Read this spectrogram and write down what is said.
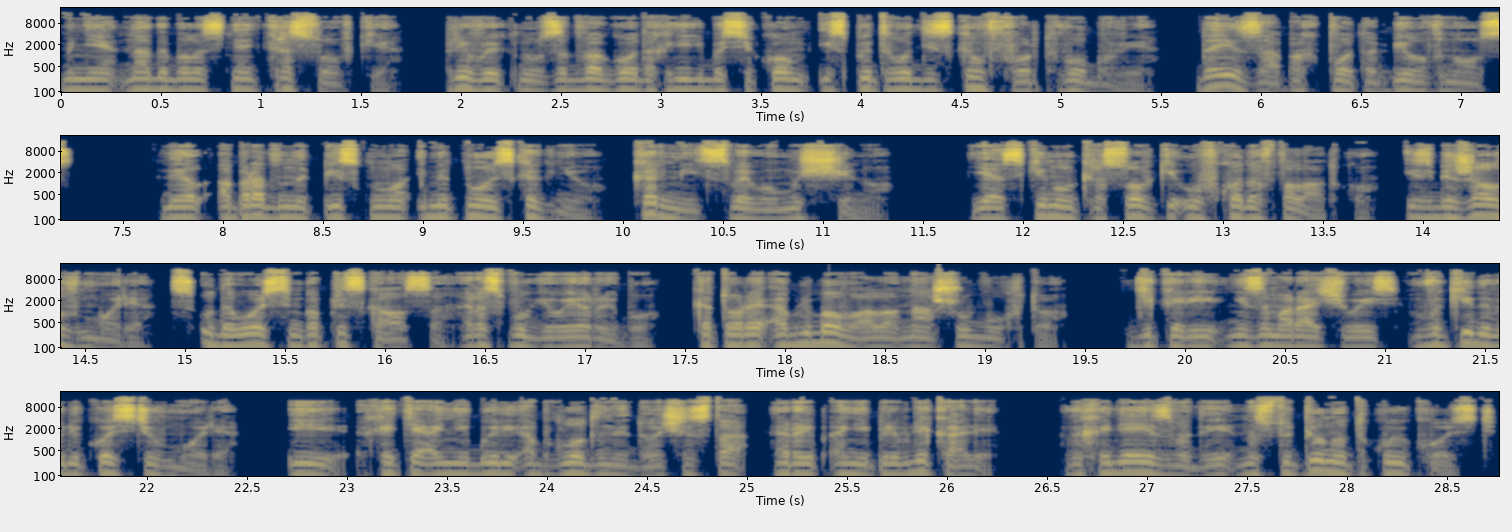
Мне надо было снять кроссовки. Привыкнув за два года ходить босиком, испытывал дискомфорт в обуви, да и запах пота бил в нос. Нел обрадованно пискнула и метнулась к огню, кормить своего мужчину. Я скинул кроссовки у входа в палатку и сбежал в море, с удовольствием поплескался, распугивая рыбу, которая облюбовала нашу бухту. Дикари, не заморачиваясь, выкидывали кости в море, и, хотя они были обглоданы дочисто, рыб они привлекали. Выходя из воды, наступил на такую кость,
